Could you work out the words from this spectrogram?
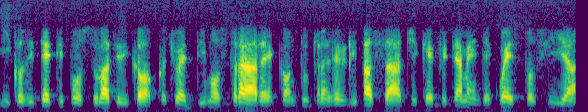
i cosiddetti postulati di Koch, cioè dimostrare con tutta una serie di passaggi che effettivamente questo sia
